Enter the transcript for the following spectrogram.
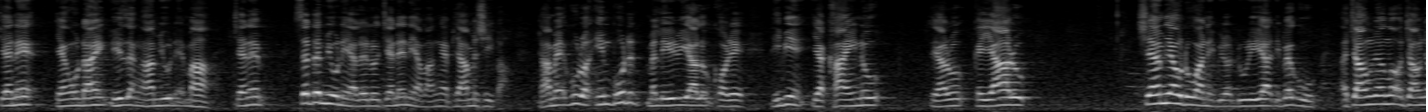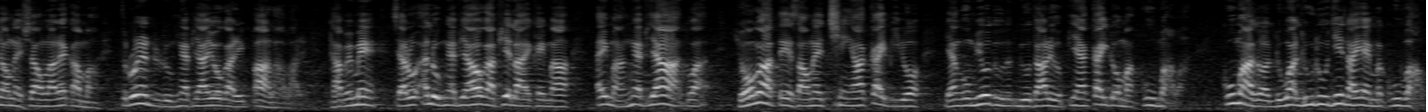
ကျန်တဲ့ရန်ကုန်တိုင်း45မြို့နယ်မှာကျန်တဲ့17မြို့နယ်ရလဲလို့ကျန်တဲ့နေရာမှာငှက်ပြားမရှိပါဘူးဒါပေမဲ့အခုတော့ imported malaria လို့ခေါ်တဲ့ဒီပြင်ရခိုင်တို့ဆရာတို့ကရားတို့ ရှမ်းမြောက်တို့ကနေပြီးတော့လူတွေကဒီဘက်ကိုအကြောင်းကြောင်းသောအကြောင်းကြောင်းနဲ့ရှောင်လာတဲ့အခါမှာသူတို့နဲ့တူတူငှက်ပြားယောဂါတွေပါလာပါတယ်ဒါပေမဲ့ဆရာတို့အဲ့လိုငှက်ပြားယောဂါဖြစ်လာတဲ့ချိန်မှာအဲ့မှာငှက်ပြားကသူကယောဂတည်ဆောင်တဲ့ခြင်အားကိုက်ပြီးတော့ရန်ကုန်မြို့သူမြို့သားတွေကိုပြန်ကိုက်တော့မှကူးမှာပါကူးမှာဆိုတော့လူကလူလူချင်းတိုင်းရိုက်မကူးပါဘူး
